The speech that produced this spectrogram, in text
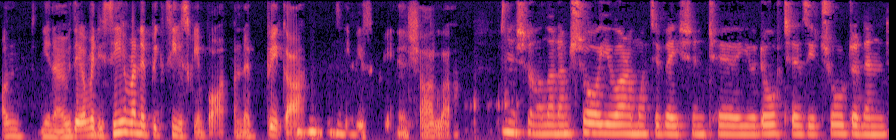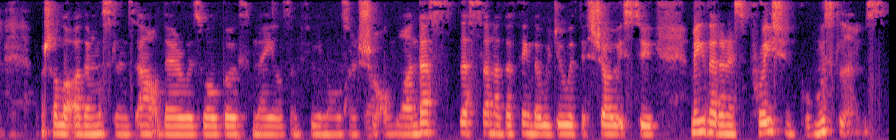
on you know they already see her on a big TV screen, but on a bigger TV screen, inshallah. Inshallah, and I'm sure you are a motivation to your daughters, your children, and mashallah, other Muslims out there as well, both males and females, inshallah. And that's that's another thing that we do with this show is to make that an inspiration for Muslims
